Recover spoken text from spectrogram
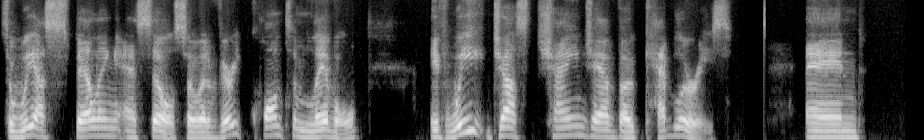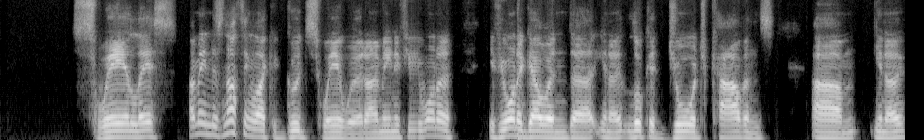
So we are spelling ourselves. So at a very quantum level, if we just change our vocabularies and swear less, I mean, there's nothing like a good swear word. I mean, if you want to, if you want to go and uh, you know look at George Carlin's um, you know,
